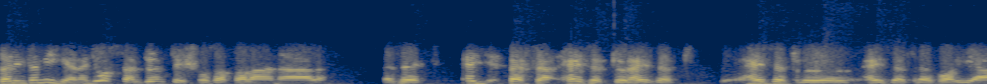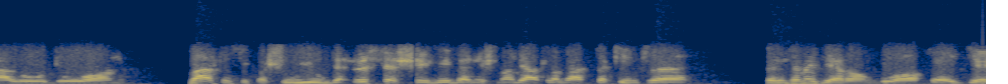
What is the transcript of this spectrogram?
Szerintem igen, egy ország döntéshozatalánál ezek egy, persze helyzettől helyzet, helyzetről helyzetre variálódóan változik a súlyuk, de összességében és nagy átlagát tekintve szerintem egyenrangúak egy,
